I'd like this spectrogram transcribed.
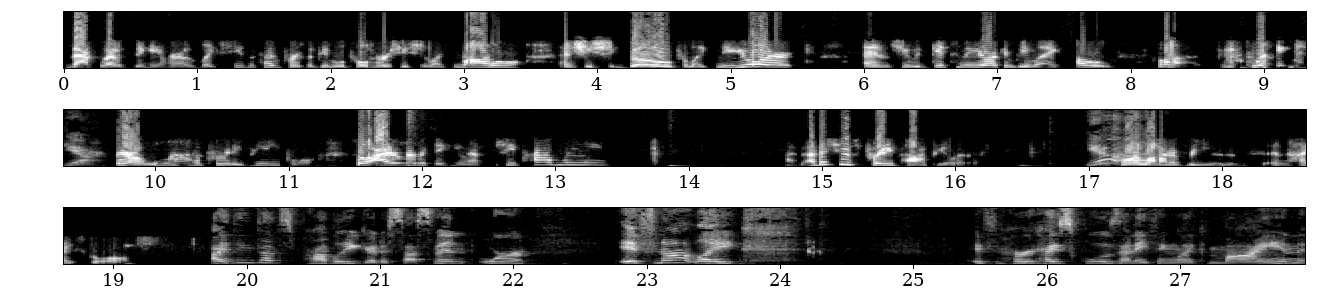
That's what I was thinking of her. I was like, she's the type of person people told her she should like model and she should go to like New York and she would get to New York and be like, "Oh fuck." like Yeah. there are a lot of pretty people. So I remember thinking that she probably, I I bet she was pretty popular Yeah. for a lot of reasons in high school. I think that's probably a good assessment. Or if not, like, if her high school is anything like mine,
